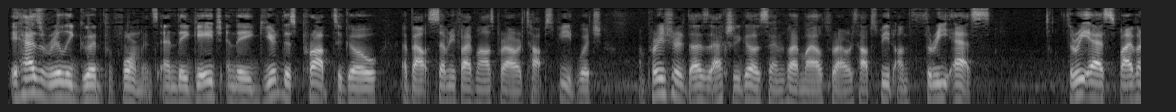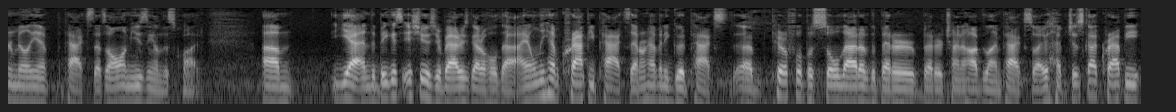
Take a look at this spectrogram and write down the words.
it has really good performance. And they gauge and they geared this prop to go about 75 miles per hour top speed, which I'm pretty sure it does actually go 75 miles per hour top speed on 3S 3S 500 milliamp packs. That's all I'm using on this quad. Um, yeah, and the biggest issue is your battery's got to hold out. I only have crappy packs. I don't have any good packs. Uh, Pureflip was sold out of the better, better China Hobbyline packs, so I have just got crappy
